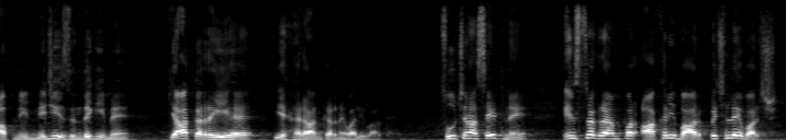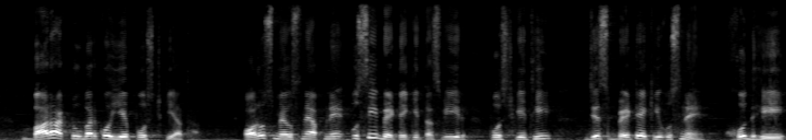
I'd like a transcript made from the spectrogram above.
अपनी निजी ज़िंदगी में क्या कर रही है यह हैरान करने वाली बात है। सूचना सेठ ने इंस्टाग्राम पर आखिरी बार पिछले वर्ष 12 अक्टूबर को यह पोस्ट किया था। और उसमें उसने अपने उसी बेटे की तस्वीर पोस्ट की थी, जिस बेटे की उसने खुद ही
